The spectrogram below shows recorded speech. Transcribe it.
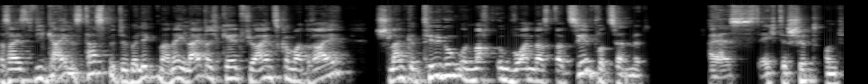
Das heißt, wie geil ist das bitte? Überlegt mal, ne? ihr leiht euch Geld für 1,3, schlanke Tilgung und macht irgendwo anders da 10 Prozent mit. Das ist echte Shit und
